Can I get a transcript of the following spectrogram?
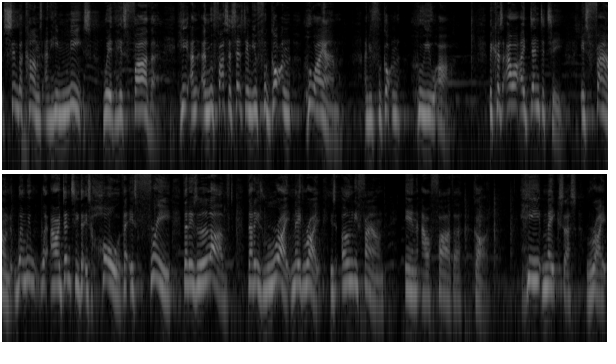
Simba comes and he meets with his father. He, and, and Mufasa says to him, You've forgotten who I am, and you've forgotten who you are. Because our identity is found when we our identity that is whole that is free that is loved that is right made right is only found in our father god. He makes us right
